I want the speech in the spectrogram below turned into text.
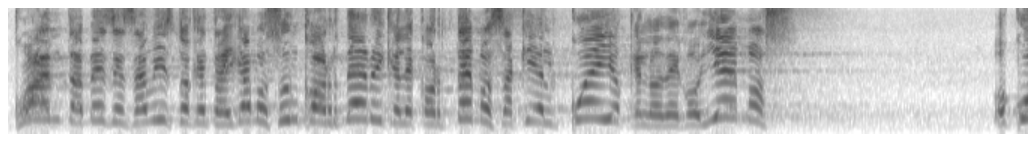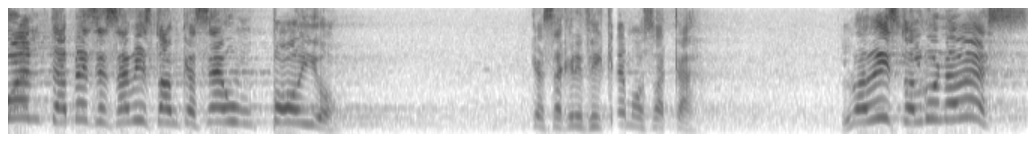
¿Cuántas veces ha visto que traigamos un cordero y que le cortemos aquí el cuello, que lo degollemos? ¿O cuántas veces ha visto, aunque sea un pollo, que sacrifiquemos acá? ¿Lo ha visto alguna vez?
